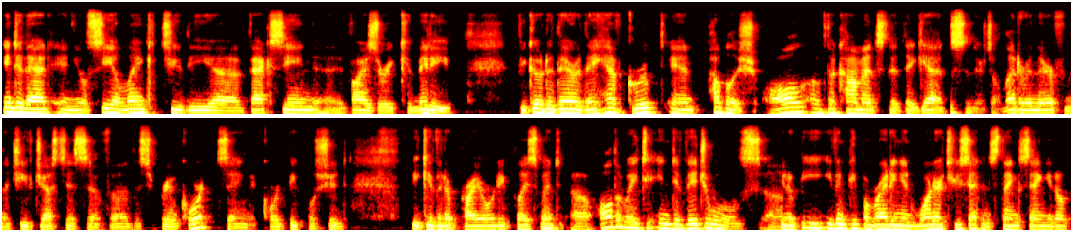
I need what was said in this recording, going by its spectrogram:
into that, and you'll see a link to the uh, Vaccine Advisory Committee. If you go to there, they have grouped and publish all of the comments that they get. So there's a letter in there from the Chief Justice of uh, the Supreme Court saying that court people should be given a priority placement, uh, all the way to individuals. Uh, you know, even people writing in one or two sentence things saying, you know,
